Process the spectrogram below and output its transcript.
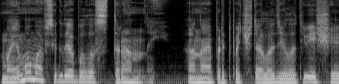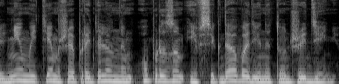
Моя мама всегда была странной. Она предпочитала делать вещи одним и тем же определенным образом и всегда в один и тот же день.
